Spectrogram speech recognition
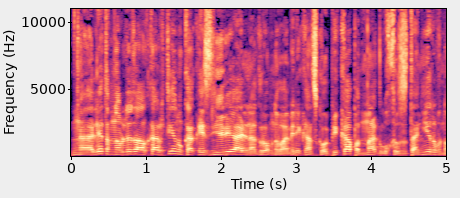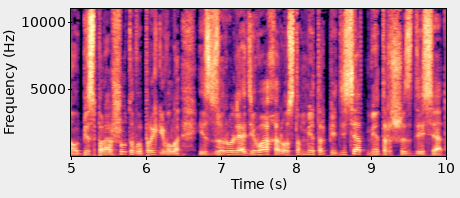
А, Летом наблюдал картину, как из нереально огромного американского пикапа, наглухо затонированного, без парашюта, выпрыгивала из-за руля деваха ростом метр пятьдесят, метр шестьдесят.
